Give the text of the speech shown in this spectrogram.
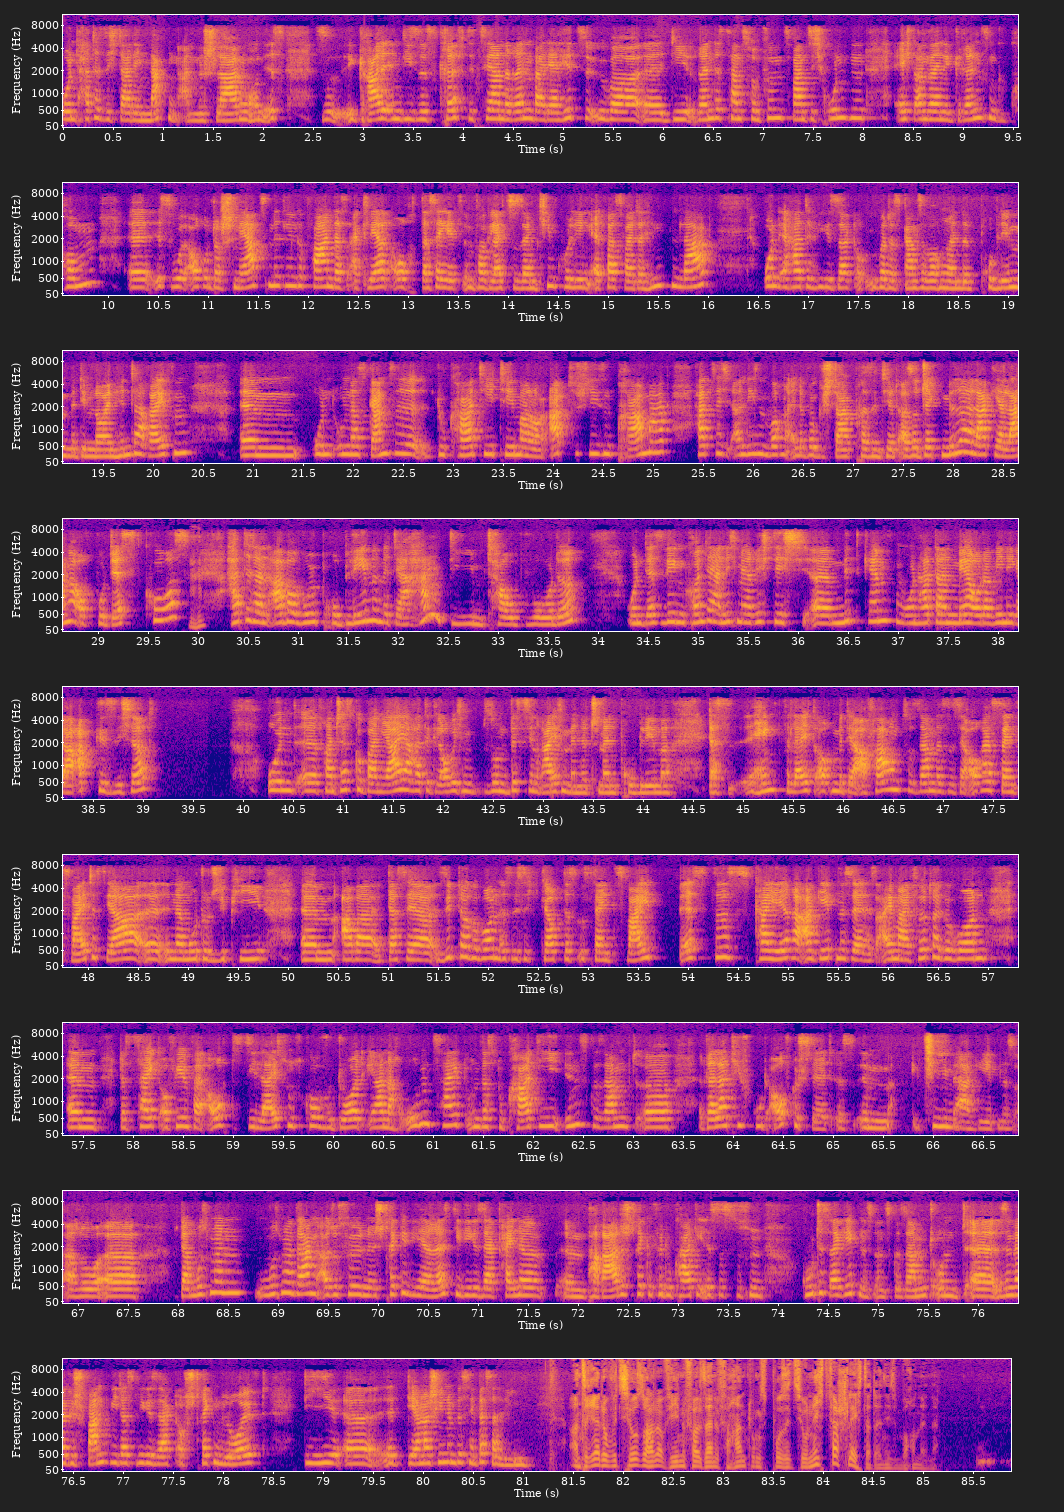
und hatte sich da den Nacken angeschlagen und ist so, gerade in dieses kräftezehrende Rennen bei der Hitze über äh, die Renndistanz von 25 Runden echt an seine Grenzen gekommen, äh, ist wohl auch unter Schmerzmitteln gefahren. Das erklärt auch, dass er jetzt im Vergleich zu seinem Teamkollegen etwas weiter hinten lag. Und er hatte, wie gesagt, auch über das ganze Wochenende Probleme mit dem neuen Hinterreifen. Ähm, und um das ganze Ducati-Thema noch abzuschließen, Pramac hat sich an diesem Wochenende wirklich stark präsentiert. Also Jack Miller lag ja lange auf Podestkurs, mhm. hatte dann aber wohl Probleme mit der Hand, die ihm taub wurde. Und deswegen konnte er nicht mehr richtig äh, mitkämpfen und hat dann mehr oder weniger abgesichert. Und äh, Francesco Bagnaia hatte, glaube ich, so ein bisschen Reifenmanagement-Probleme. Das hängt vielleicht auch mit der Erfahrung zusammen. Das ist ja auch erst sein zweites Jahr äh, in der MotoGP. Ähm, aber dass er Siebter geworden ist, ist ich glaube, das ist sein zweitbestes Karriereergebnis. Er ist einmal Vierter geworden. Ähm, das zeigt auf jeden Fall auch, dass die Leistungskurve dort eher nach oben zeigt und dass Ducati insgesamt äh, relativ gut aufgestellt ist im Teamergebnis. Also äh, da muss man, muss man sagen, also für eine Strecke wie Jerez, die wie gesagt keine ähm, Paradestrecke für Ducati ist, ist es ein gutes Ergebnis insgesamt. Und äh, sind wir gespannt, wie das, wie gesagt, auf Strecken läuft, die äh, der Maschine ein bisschen besser liegen. Andrea Dovizioso hat auf jeden Fall seine Verhandlungsposition nicht verschlechtert an diesem Wochenende.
